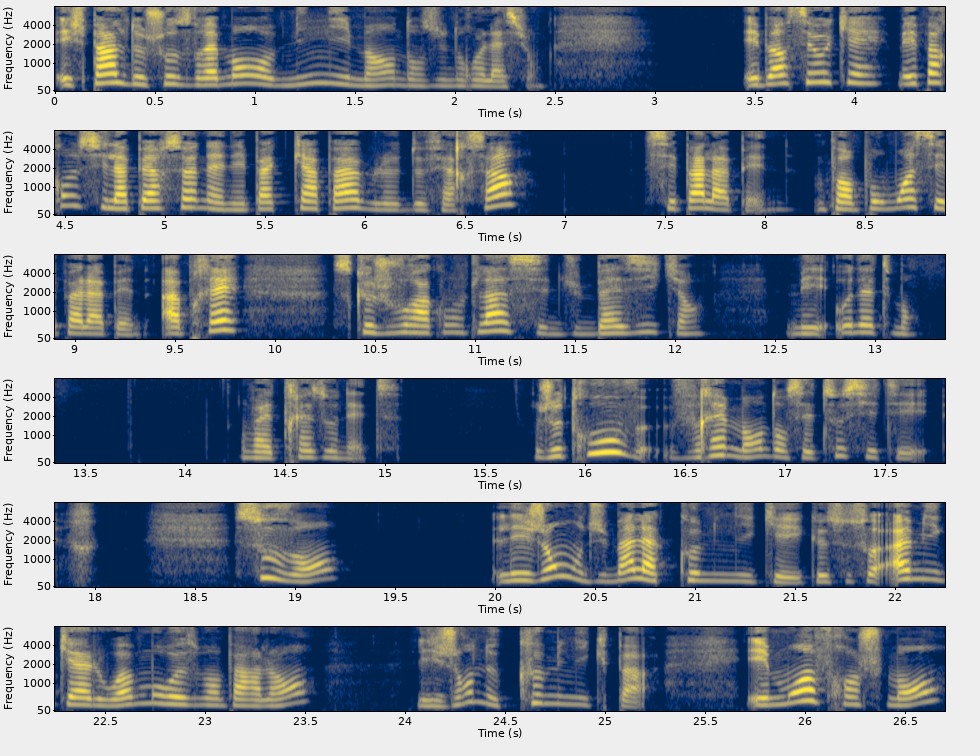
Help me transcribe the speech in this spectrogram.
Et je parle de choses vraiment minimes hein, dans une relation. Eh ben c'est ok. Mais par contre, si la personne elle n'est pas capable de faire ça, c'est pas la peine. Enfin, pour moi, c'est pas la peine. Après, ce que je vous raconte là, c'est du basique, hein. Mais honnêtement, on va être très honnête. Je trouve vraiment dans cette société, souvent, les gens ont du mal à communiquer, que ce soit amical ou amoureusement parlant, les gens ne communiquent pas. Et moi, franchement,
